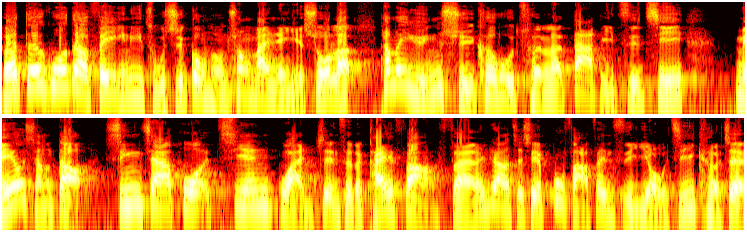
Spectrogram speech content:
而德国的非营利组织共同创办人也说了，他们允许客户存了大笔资金。没有想到，新加坡监管政策的开放，反而让这些不法分子有机可乘。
